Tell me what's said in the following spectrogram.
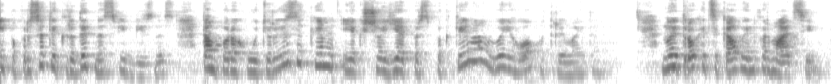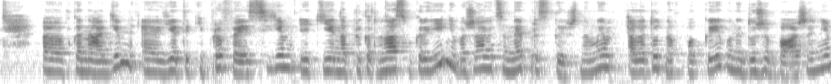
і попросити кредит на свій бізнес. Там порахують ризики, і якщо є перспектива, ви його отримаєте. Ну і трохи цікавої інформації. Е, В Канаді е, є такі професії, які, наприклад, в нас в Україні вважаються непрестижними, але тут навпаки вони дуже бажані,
